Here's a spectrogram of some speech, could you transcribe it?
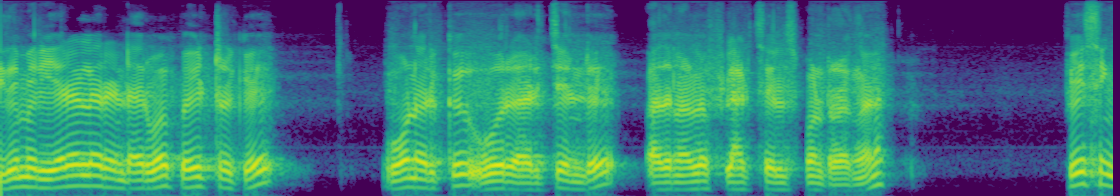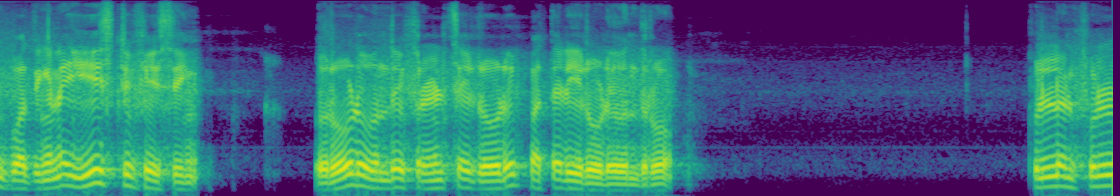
இதேமாரி ஏரியாவில் ரெண்டாயிரரூவா போயிட்டுருக்கு. ஓனருக்கு ஒரு அர்ஜெண்ட்டு அதனால் ஃப்ளாட் சேல்ஸ் பண்ணுறாங்க ஃபேஸிங் பார்த்தீங்கன்னா ஈஸ்ட் ஃபேஸிங் ரோடு வந்து ஃப்ரண்ட் சைடு ரோடு பத்தடி ரோடு வந்துடும் full and full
